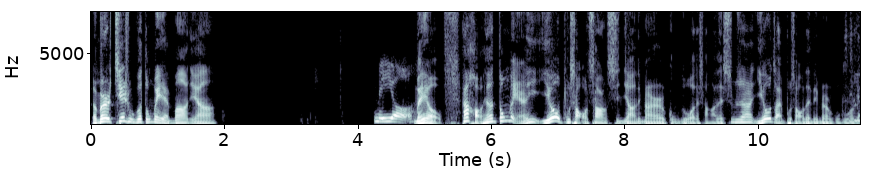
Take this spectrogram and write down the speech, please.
老妹儿接触过东北人吗？你啊？没有，没有。还好像东北人也有不少上新疆那边工作的啥的，是不是？也有在不少在那边工作的。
